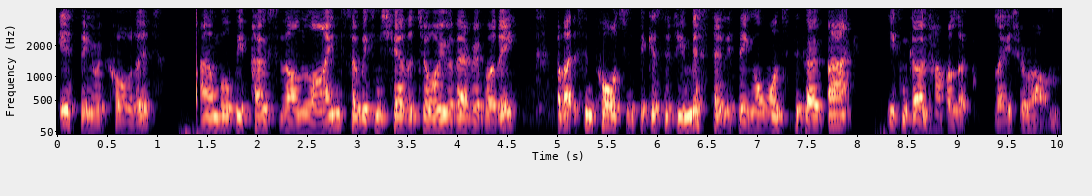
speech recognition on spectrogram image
is being recorded and will be posted online so we can share the joy with everybody. But that's important because if you missed anything or wanted to go back, you can go and have a look later on.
